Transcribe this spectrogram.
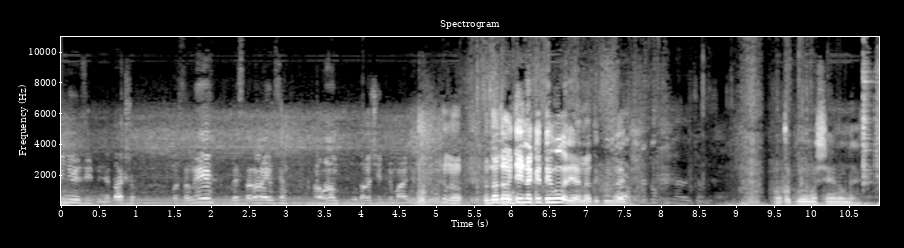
лінію зіткнення. Так що, пацани, ми стараємося, а вам удачі і тримайте. Ну, тут треба віддільна категорія на таку взяти. На таку машину, блядь.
